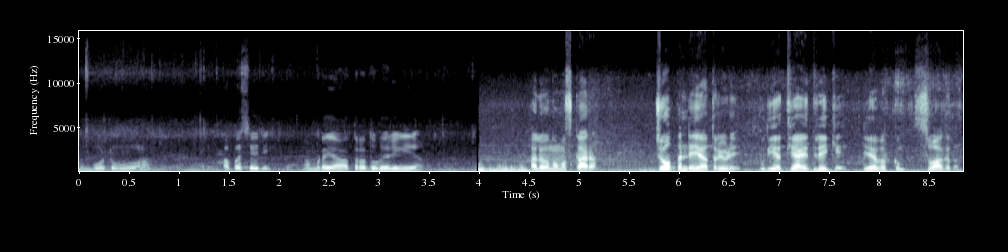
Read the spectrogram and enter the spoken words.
മുമ്പോട്ട് പോകണം. അപ്പോൾ ശരി നമ്മുടെ യാത്ര തുടരുകയാണ്. ഹലോ നമസ്കാരം. ജോപ്പന്റെ യാത്രയുടെ പുതിയ അധ്യായത്തിലേക്ക് ഏവർക്കും സ്വാഗതം.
